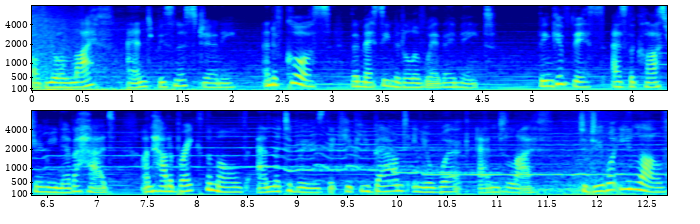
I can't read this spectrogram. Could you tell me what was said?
of your life and business journey and of course, the messy middle of where they meet. Think of this as the classroom you never had on how to break the mold and the taboos that keep you bound in your work and life, to do what you love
